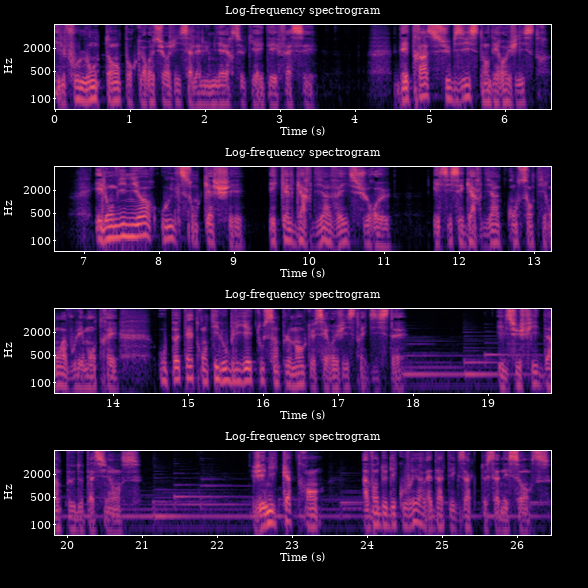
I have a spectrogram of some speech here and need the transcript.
Il faut longtemps pour que ressurgisse à la lumière ce qui a été effacé. Des traces subsistent dans des registres, et l'on ignore où ils sont cachés et quels gardiens veillent sur eux, et si ces gardiens consentiront à vous les montrer, ou peut-être ont-ils oublié tout simplement que ces registres existaient. Il suffit d'un peu de patience. J'ai mis quatre ans avant de découvrir la date exacte de sa naissance,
